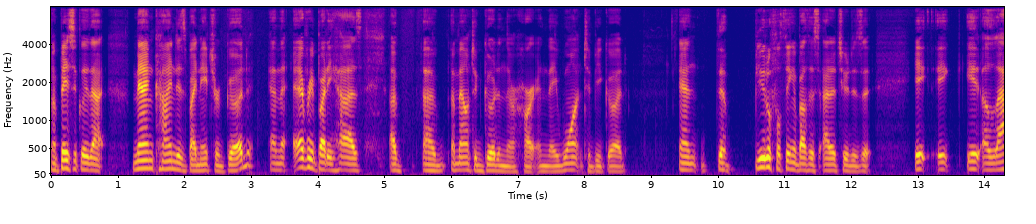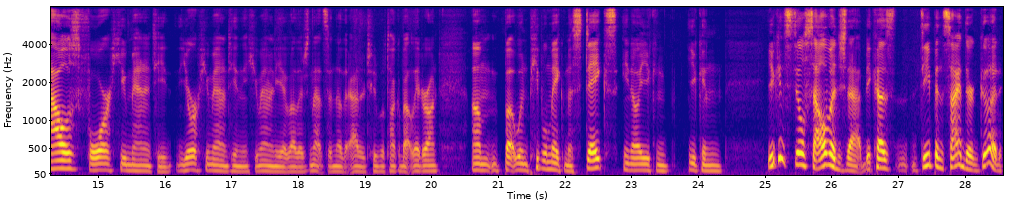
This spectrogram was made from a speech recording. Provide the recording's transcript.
Uh, basically, that mankind is by nature good, and that everybody has a, a amount of good in their heart, and they want to be good. And the beautiful thing about this attitude is that it it it allows for humanity, your humanity and the humanity of others, and that's another attitude we'll talk about later on. Um, but when people make mistakes, you know, you can you can you can still salvage that because deep inside they're good.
